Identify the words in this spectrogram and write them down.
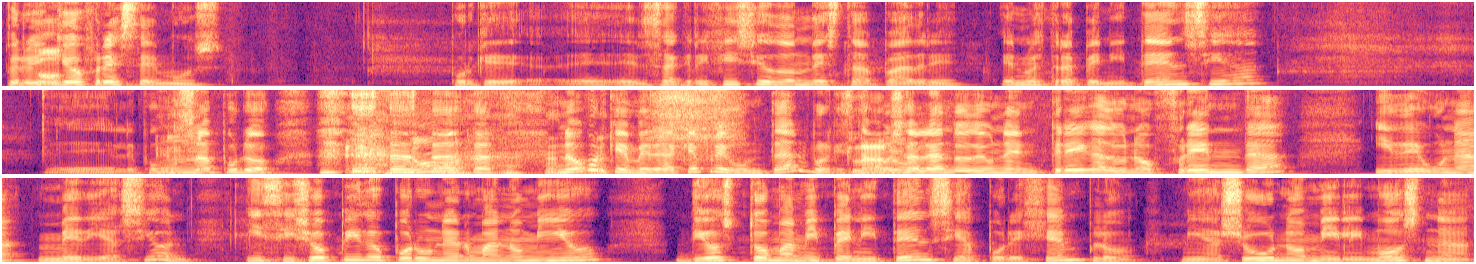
Pero ¿y qué ofrecemos? Porque eh, el sacrificio, ¿dónde está, Padre? ¿En nuestra penitencia? Eh, le pongo un apuro. No. no, porque me da que preguntar, porque estamos hablando de una entrega, de una ofrenda, y de una mediación. Y si yo pido por un hermano mío, Dios toma mi penitencia, por ejemplo, mi ayuno, mi limosna,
